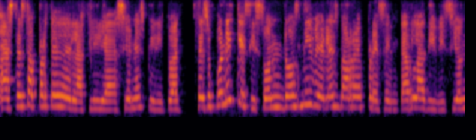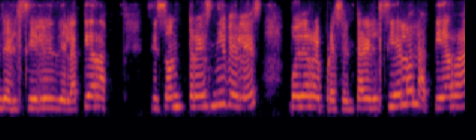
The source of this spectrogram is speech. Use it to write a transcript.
hasta esta parte de la afiliación espiritual. Se supone que si son dos niveles va a representar la división del cielo y de la tierra. Si son tres niveles, puede representar el cielo, la tierra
